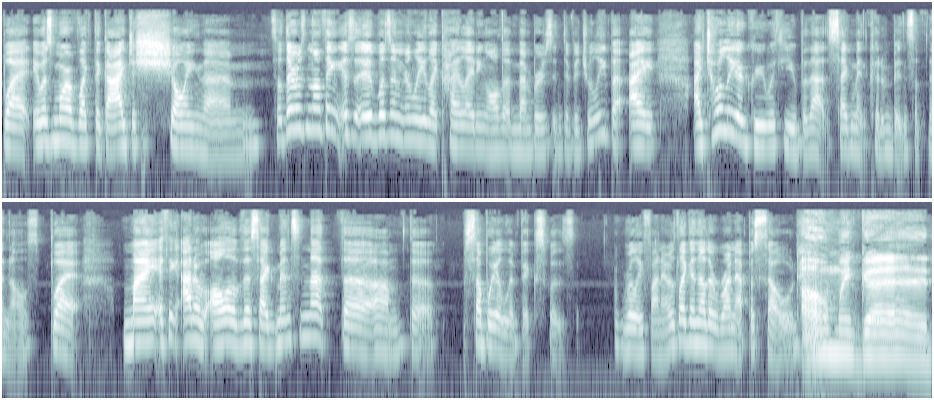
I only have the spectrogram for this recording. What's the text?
but it was more of like the guy just showing them. So there was nothing. It wasn't really like highlighting all the members individually. But I I totally agree with you. But that segment could have been something else. But my I think out of all of the segments in that the um the Subway Olympics was really fun. It was like another run episode. oh my god.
